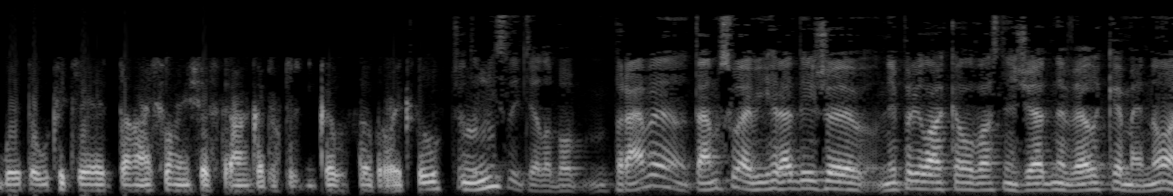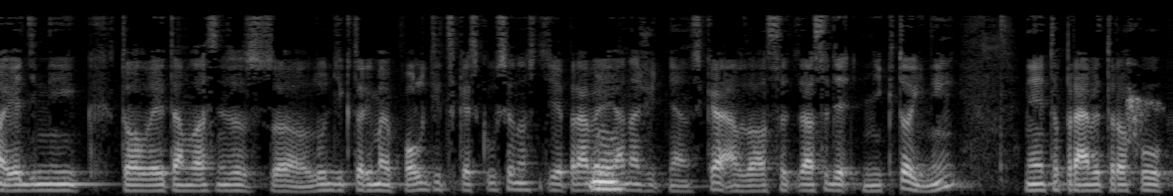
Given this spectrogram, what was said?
Bude to určite tá najsilnejšia stránka tohto vznikajúceho projektu. Čo to mm. myslíte? Lebo práve tam sú aj výhrady, že neprilákal vlastne žiadne veľké meno a jediný, kto je tam vlastne zo ľudí, ktorí majú politické skúsenosti, je práve mm. Jana Žitňanská a v zásade, v zásade nikto iný. Nie je to práve trochu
